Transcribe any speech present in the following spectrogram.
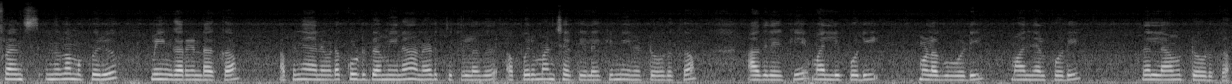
ഫ്രണ്ട്സ് ഇന്ന് നമുക്കൊരു മീൻ കറി ഉണ്ടാക്കാം. അപ്പോൾ ഞാനിവിടെ കുടുത മീനാണ് എടുത്തിട്ടുള്ളത്. അപ്പോൾ ഒരു മൺചട്ടിയിലേക്ക് മീൻ ഇട്ട് കൊടുക്കാം. അതിലേക്ക് മല്ലിപ്പൊടി മുളക് പൊടി മഞ്ഞൾപ്പൊടി ഇതെല്ലാം ഇട്ട് കൊടുക്കാം.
